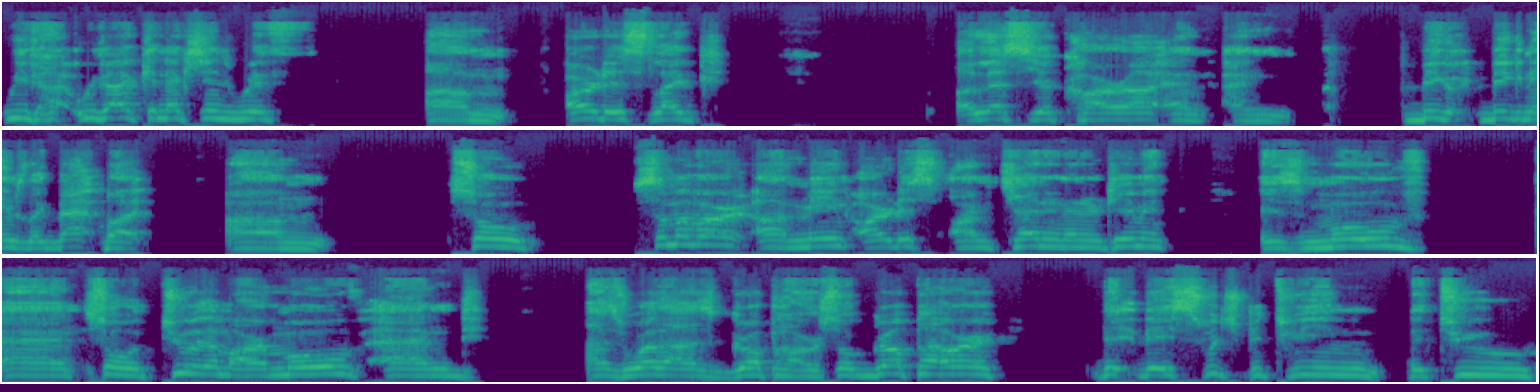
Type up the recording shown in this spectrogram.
we've had we've had connections with um, artists like Alessia Cara and and big big names like that. But um, so some of our uh, main artists on Canon Entertainment is Mauve, and so two of them are Mauve and as well as Girl Power. So Girl Power, they, they switch between the two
